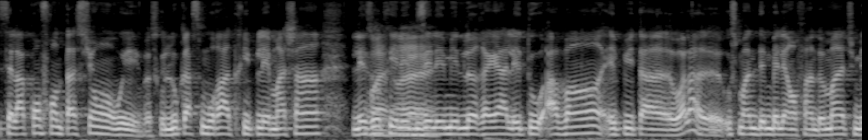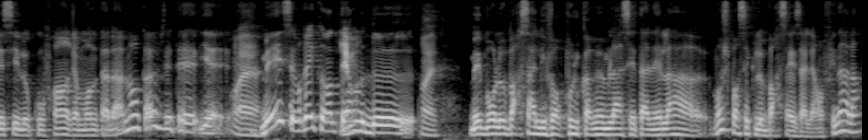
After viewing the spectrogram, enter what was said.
c'est la confrontation, oui, parce que Lucas Moura a triplé, machin, les autres, ils faisaient mis le Real et tout avant, et puis as, voilà, Ousmane Dembélé en fin de match, Messi le coup franc, Remontada. Non, quand même, c'était. Mais c'est vrai qu'en termes de. Mais bon, le Barça-Liverpool, quand même, là, cette année-là, moi, je pensais que le Barça, ils allaient en finale. Hein.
